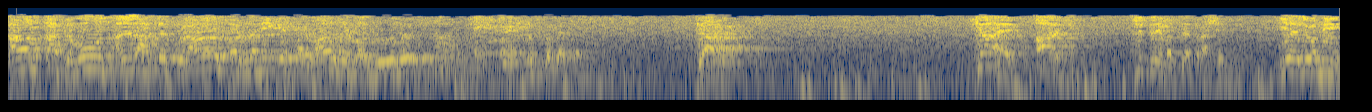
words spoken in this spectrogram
کام کا ثبوت اللہ کے قرآن اور نبی کے فرمان میں موجود اس کو بہتر کیا ہے؟ کیا ہے آج جتنے مسئلے تراشے یہ جو ابھی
